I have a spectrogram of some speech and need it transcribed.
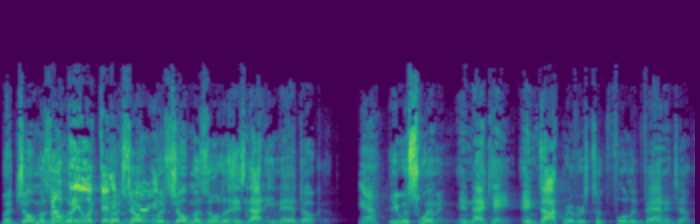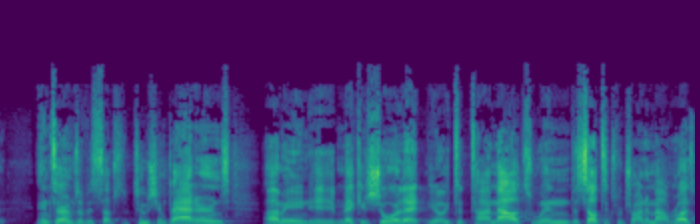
but Joe Mazzulla. but he looked but Joe, but Joe Mazzulla is not Ime Udoka. Yeah. He was swimming in that game. And Doc Rivers took full advantage of it in terms of his substitution patterns. I mean, it, making sure that, you know, he took timeouts when the Celtics were trying to mount runs.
